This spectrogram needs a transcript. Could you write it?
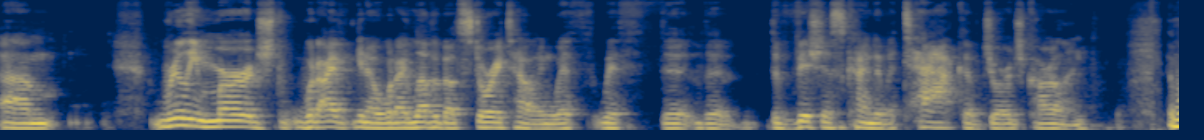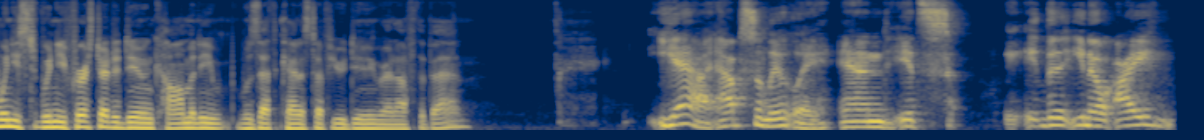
um, really merged what I you know what I love about storytelling with with the the the vicious kind of attack of George Carlin. And when you when you first started doing comedy, was that the kind of stuff you were doing right off the bat? Yeah, absolutely. And it's the you know I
